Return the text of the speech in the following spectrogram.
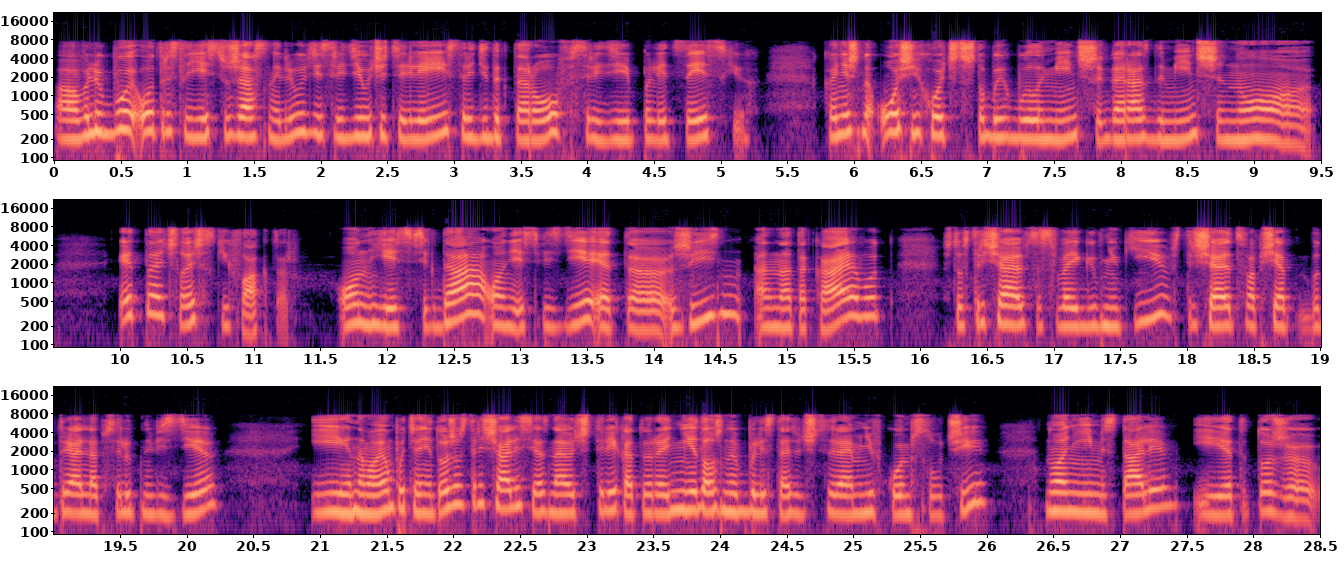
А, в любой отрасли есть ужасные люди, среди учителей, среди докторов, среди полицейских. Конечно, очень хочется, чтобы их было меньше, гораздо меньше, но это человеческий фактор. Он есть всегда, он есть везде, это жизнь, она такая вот, что встречаются свои говнюки, встречаются вообще вот реально абсолютно везде. И на моем пути они тоже встречались. Я знаю учителей, которые не должны были стать учителями ни в коем случае, но они ими стали, и это тоже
